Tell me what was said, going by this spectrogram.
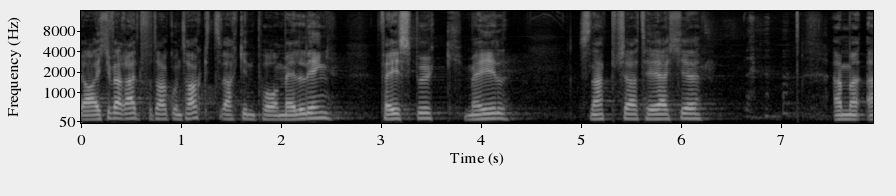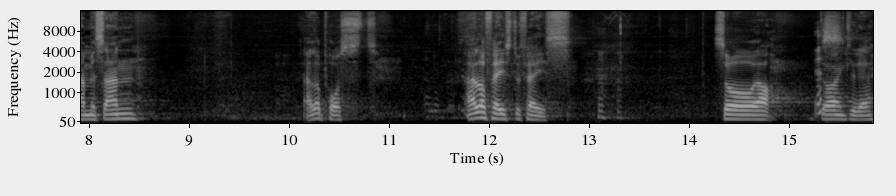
ja, ikke vær redd for å ta kontakt, verken på melding, Facebook, mail, Snapchat har jeg ikke, MSN eller post. Eller face to face. Så ja, det var egentlig det.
